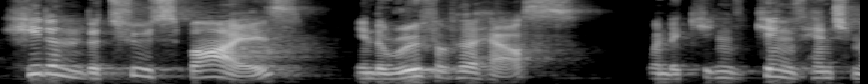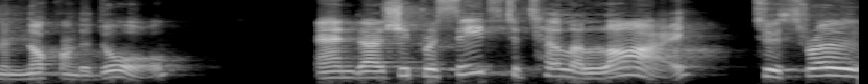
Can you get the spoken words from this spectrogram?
hidden the two spies in the roof of her house when the king, king's henchmen knock on the door. And uh, she proceeds to tell a lie to throw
